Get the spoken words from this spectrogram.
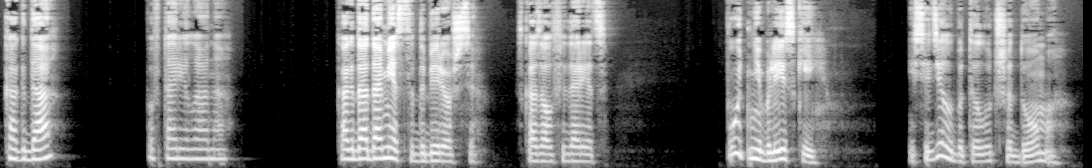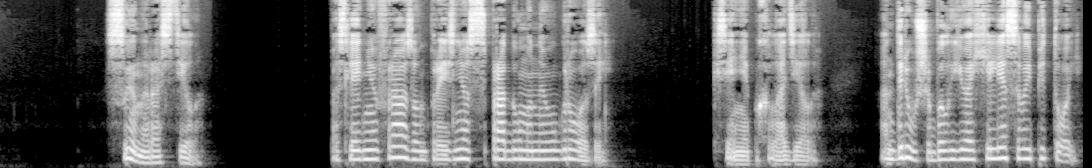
когда?» — повторила она. «Когда до места доберешься», — сказал Федорец. «Путь не близкий, и сидела бы ты лучше дома. Сына растила». Последнюю фразу он произнес с продуманной угрозой. Ксения похолодела. Андрюша был ее ахиллесовой пятой.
